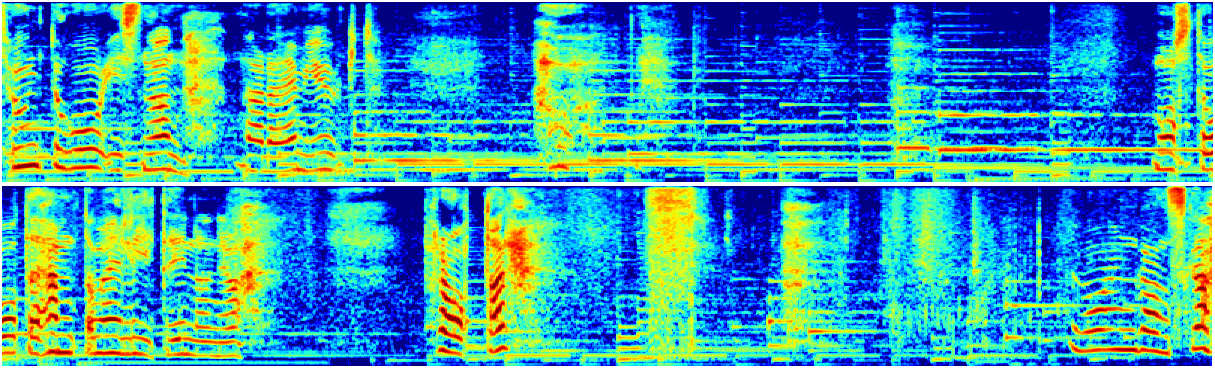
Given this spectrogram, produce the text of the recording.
Tungt att gå i snön när det är mjukt. Måste återhämta mig lite innan jag pratar. Det var en ganska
